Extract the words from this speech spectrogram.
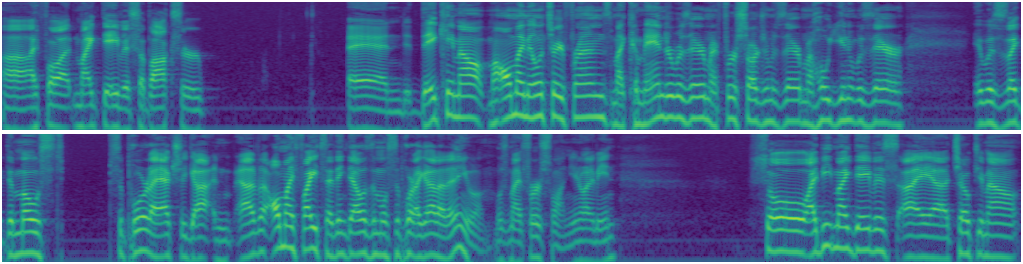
Uh, I fought Mike Davis, a boxer, and they came out. My, all my military friends, my commander was there, my first sergeant was there, my whole unit was there. It was like the most support I actually got, and out of all my fights, I think that was the most support I got out of any of them. Was my first one. You know what I mean? So I beat Mike Davis. I uh, choked him out.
